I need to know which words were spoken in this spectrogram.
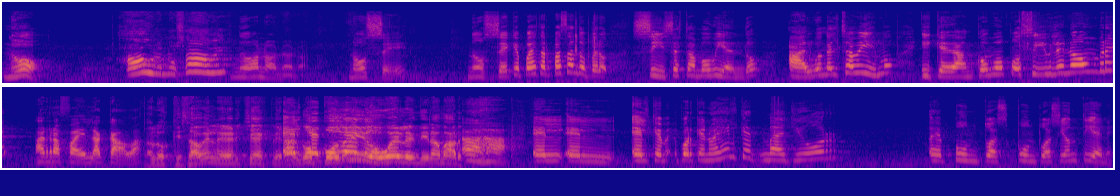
No, Ah, uno no sabe. no, no, no, no. No No sé. No sé qué puede estar pasando, pero sí se está moviendo algo en el chavismo y que dan como posible nombre a Rafael Lacaba. A los que saben leer Shakespeare, El algo podrido huele en Dinamarca. Ajá. El, el, el que, porque no es el que mayor eh, puntuas- puntuación tiene,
